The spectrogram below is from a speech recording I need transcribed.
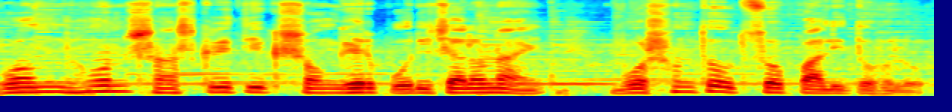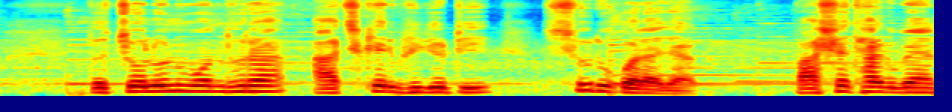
বন্ধন সাংস্কৃতিক সংঘের পরিচালনায় বসন্ত উৎসব পালিত হলো। তো চলুন বন্ধুরা, আজকের ভিডিওটি শুরু করা যাক। পাশে থাকবেন,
